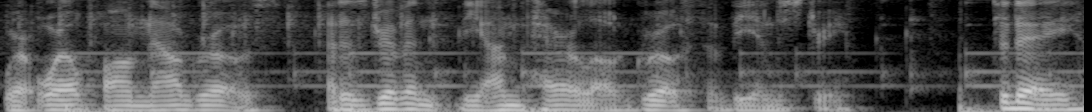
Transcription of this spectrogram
where oil palm now grows, that has driven the unparalleled growth of the industry. Today,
